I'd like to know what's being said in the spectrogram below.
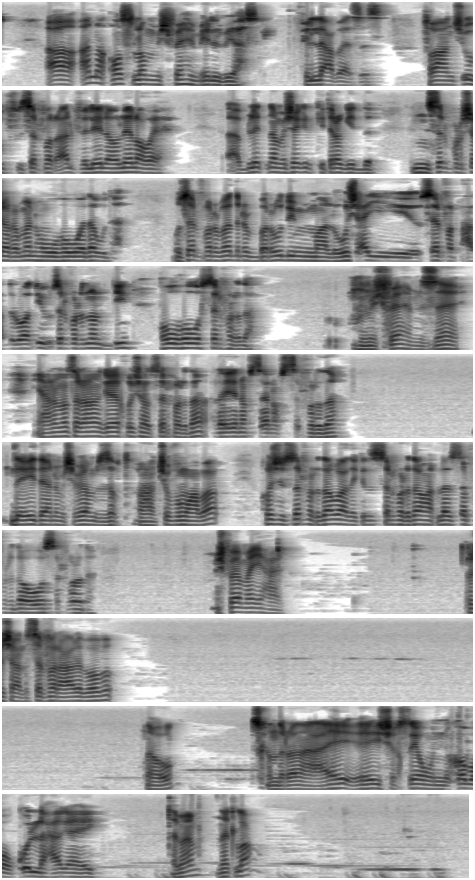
آه أنا أصلا مش فاهم إيه اللي بيحصل في اللعبة أساسا. فهنشوف في server ألف ليلة وليلة واحد. قابلتنا مشاكل كتيرة جدا. إن server شهرمان هو هو ده وده. و server بدر البارودي ما لهوش أي server لحد دلوقتي. و server نور الدين هو هو ال server ده. مش فاهم إزاي. يعني مثلا أنا جاي أخش على ال server ده ألاقي نفسي أنا في ال server ده. ده إيه ده؟ أنا مش فاهم بالظبط. هنشوفه مع بعض. خش ال server ده وبعد كده ال server ده وهتلاقي ال server ده هو ال server ده. مش فاهم أي حاجة. خش على ال server علي بابا. أهو. اسكندراني أهي هي الشخصية والنقابة وكل حاجة أهي. تمام؟ نطلع.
